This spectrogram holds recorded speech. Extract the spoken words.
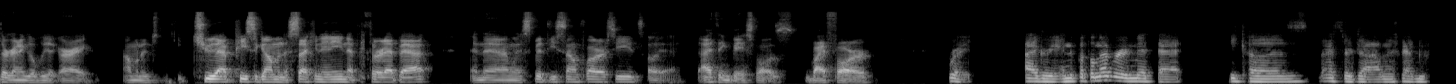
they're gonna go be like, all right, I'm gonna chew that piece of gum in the second inning at the third at bat, and then I'm gonna spit these sunflower seeds. Oh yeah, I think baseball is by far. Right. I agree. And but they'll never admit that because that's their job and they're gotta be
